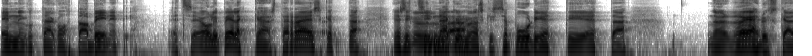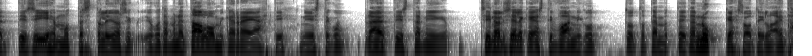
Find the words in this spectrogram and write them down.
ennen kuin tämä kohtaa Benetti. Että se oli pelkkää sitä räiskettä, ja sitten siinä näkyy myöskin se budjetti, että no, räjähdys käytettiin siihen, mutta sitten oli joku tämmöinen talo, mikä räjähti, niin sitten kun näyttiin sitä, niin siinä oli selkeästi vaan niinku tota, tämmöitä nukke-sotilaita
